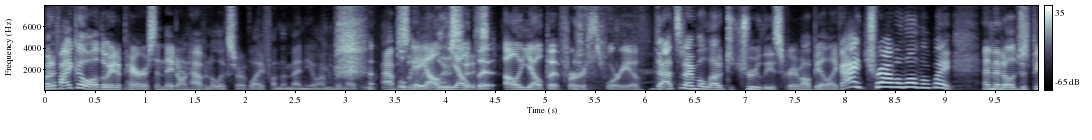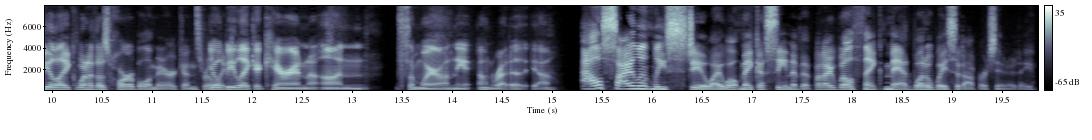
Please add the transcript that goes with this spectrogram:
but if I go all the way to Paris and they don't have an elixir of life on the menu, I'm gonna absolutely. okay, I'll yelp it. I'll yelp it first for you. That's what I'm allowed to truly scream. I'll be like, I traveled all the way, and then it'll just be like one of those horrible Americans. Where You'll like, be like a Karen on somewhere on the on Reddit. Yeah. I'll silently stew. I won't make a scene of it, but I will think, man, what a wasted opportunity.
